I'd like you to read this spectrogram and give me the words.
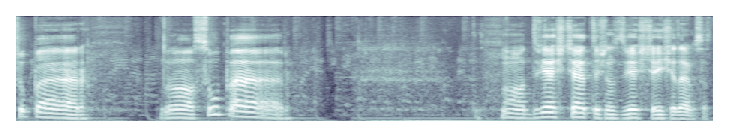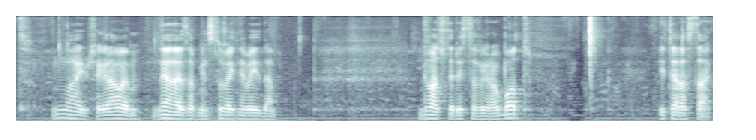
super. No super. No 200, 1200 i 700. No i przegrałem. Nie, no za 5 stówek nie wyjdę. 2400 wygrał bot. I teraz tak,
